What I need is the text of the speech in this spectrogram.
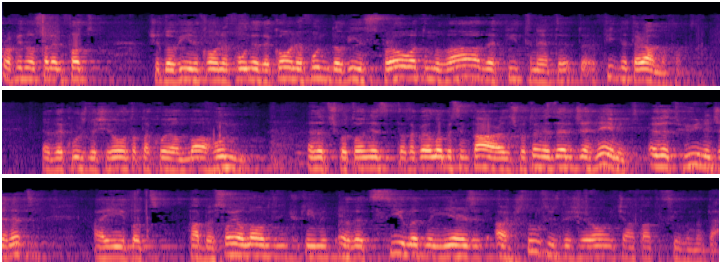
profeti sallallahu alajhi wasallam thotë që do vijnë kohën e fundit dhe kohën e fundit do vijnë sprova të mëdha dhe fitne të, të fitne të rënda thotë. Edhe kush dëshiron të takojë Allahun, edhe të shpëtojë nga të takojë Allahun besimtar, edhe të shpëtojë nga zjarri i xhehenemit, edhe të hyjë në xhenet, Ai thotë, ta besojë Allahun ditën e gjykimit dhe të sillet me njerëzit ashtu siç dëshiron që ata të sillen me të.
